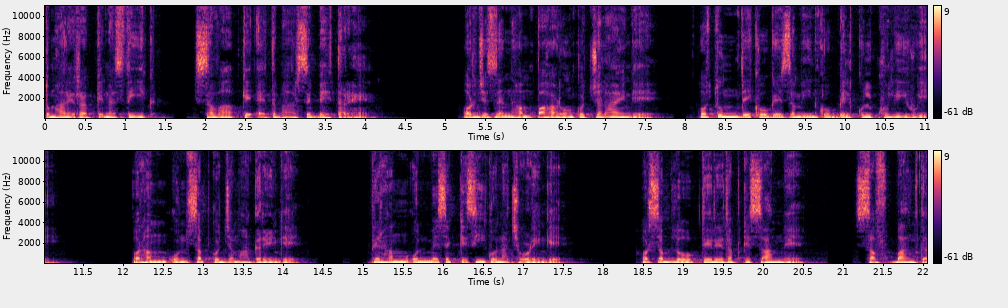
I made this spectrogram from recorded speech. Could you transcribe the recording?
تمہارے رب کے نزدیک ثواب کے اعتبار سے بہتر ہیں۔ اور جس دن ہم پہاڑوں کو چلائیں گے اور تم دیکھو گے زمین کو بالکل کھلی ہوئی اور ہم ان سب کو جمع کریں گے، پھر ہم ان میں سے کسی کو نہ چھوڑیں گے۔ اور سب لوگ تیرے رب کے سامنے صف باندھ کر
